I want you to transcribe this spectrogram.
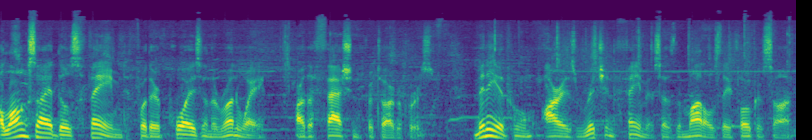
Alongside those famed for their poise on the runway are the fashion photographers, many of whom are as rich and famous as the models they focus on.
